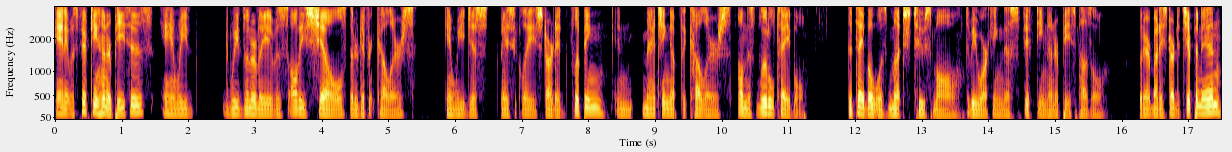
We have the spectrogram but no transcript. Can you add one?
and it was fifteen hundred pieces, and we we literally it was all these shells that are different colors and we just basically started flipping and matching up the colors on this little table. The table was much too small to be working this 1500 piece puzzle but everybody started chipping in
